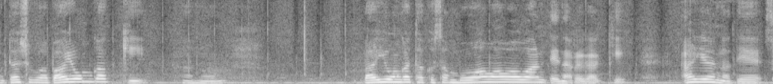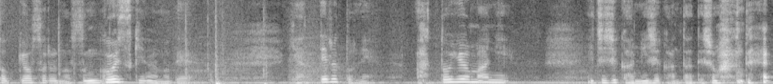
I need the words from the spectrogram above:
私は倍音楽器あの倍音がたくさんモワワワワンってなる楽器ああいうので即興するのすんごい好きなのでやってるとねあっという間に1時間2時間経ってしまって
